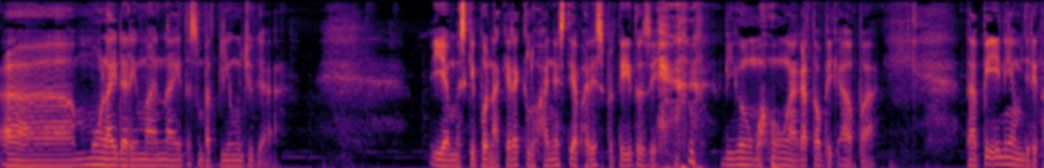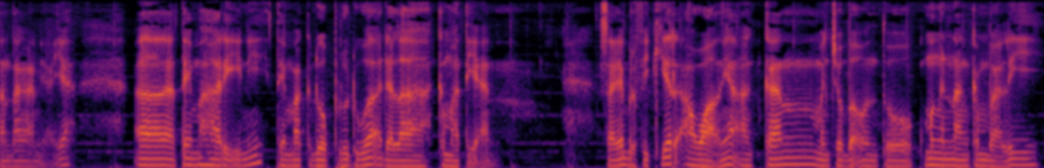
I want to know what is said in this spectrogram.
uh, mulai dari mana itu sempat bingung juga. Iya meskipun akhirnya keluhannya setiap hari seperti itu sih, bingung mau ngangkat topik apa. Tapi ini yang menjadi tantangannya ya. Uh, tema hari ini, tema ke-22 adalah kematian saya berpikir awalnya akan mencoba untuk mengenang kembali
